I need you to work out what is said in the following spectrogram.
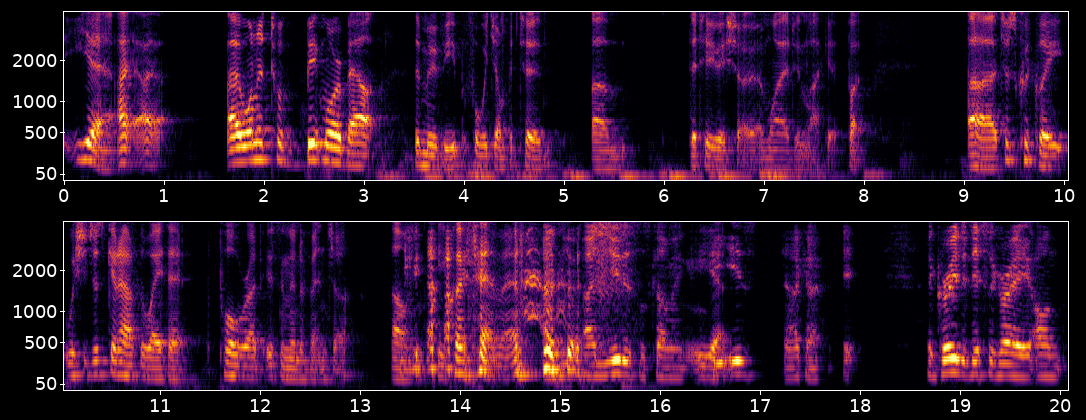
Yeah, I I, I want to talk a bit more about the movie before we jump into um, the TV show and why I didn't like it. But uh, just quickly, we should just get out of the way that Paul Rudd isn't an Avenger. Um, he plays Ant Man. I knew this was coming. Yeah. He is okay. It, agree to disagree on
